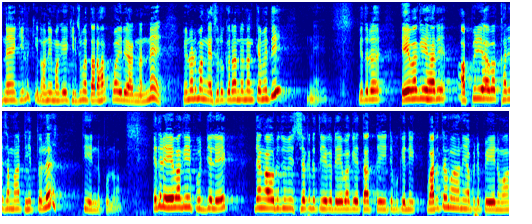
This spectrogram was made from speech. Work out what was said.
නෑකිල කි නොනේ මගේ කිසිම තරහක් වෛරයක් නන්නේ එනට මං ඇසුරු කරන්න නම් කැමති නෑ. එතර ඒ වගේ හරි අපිරියාවක් හරි සමාට හිත්වල තියෙන්න්න පුළුවන්. එතර ඒ වගේ පුද්ගලයෙක් දැන් අවුරුදු විශ්ෂකට තියකට ඒ වගේ තත්වේ හිටපු කෙනෙක් වර්තමානය අපිට පේනවා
